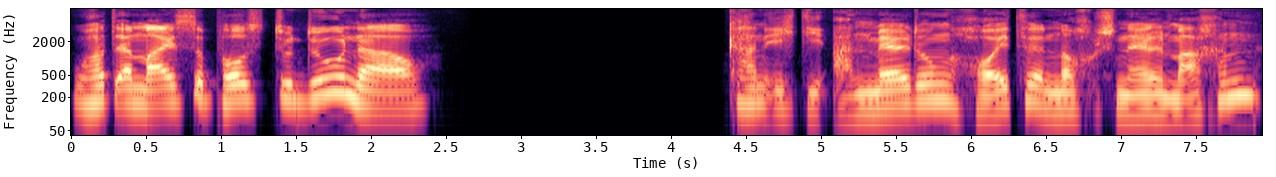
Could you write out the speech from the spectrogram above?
What am I supposed to do now? Kann ich die Anmeldung heute noch schnell machen?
